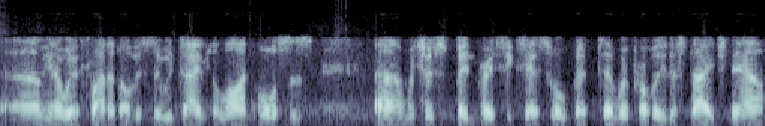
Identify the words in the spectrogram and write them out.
Um, you know, we're flooded obviously with Danehill line horses, uh, which has been very successful, but uh, we're probably at a stage now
